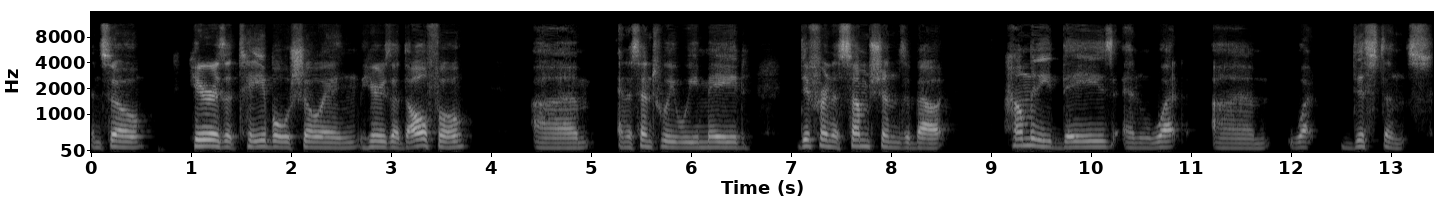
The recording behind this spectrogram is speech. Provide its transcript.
And so here is a table showing, here's Adolfo, um, and essentially we made different assumptions about how many days and what um, what distance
